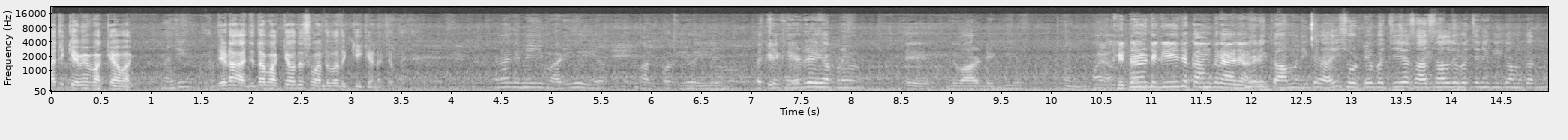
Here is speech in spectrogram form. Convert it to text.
ਅੱਜ ਕਿਵੇਂ ਵਾਕਿਆ ਵਾ ਹਾਂਜੀ ਜਿਹੜਾ ਅੱਜ ਦਾ ਵਾਕਿਆ ਉਹਦੇ ਸੰਬੰਧ ਵਿੱਚ ਕੀ ਕਹਿਣਾ ਚਾਹੁੰਦੇ ਜੀ ਇਹਨਾਂ ਕਿੰਨੀ ਜੀ ਮਾੜੀ ਹੋਈ ਆ ਮਨਪੁਰਗੀ ਹੋਈ ਹੈ ਬੱਚੇ ਖੇਡ ਰਹੇ ਸੀ ਆਪਣੇ ਤੇ ਦੀਵਾਰ ਡਿੱਗੀ ਹਾਂਜੀ ਖੇਡਾਂ ਨਾਲ ਡਿੱਗੀ ਹੈ ਜਾਂ ਕੰਮ ਕਰਾਇਆ ਜਾ ਰਿਹਾ? ਕੰਮ ਨਹੀਂ ਕਰਾਇਆ ਜੀ। ਛੋਟੇ ਬੱਚੇ ਆ 7 ਸਾਲ ਦੇ ਬੱਚੇ ਨੇ ਕੀ ਕੰਮ ਕਰਨਾ?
